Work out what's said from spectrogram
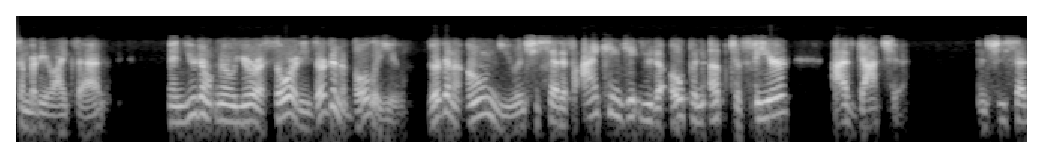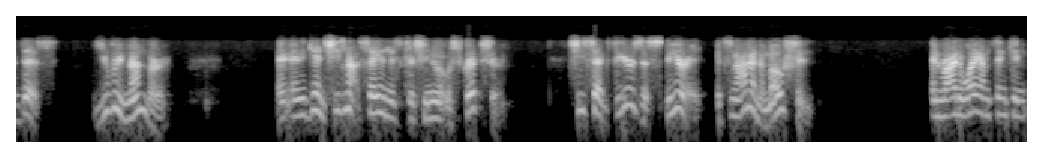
somebody like that and you don't know your authority, they're going to bully you. They're going to own you. And she said, if I can get you to open up to fear, I've got you. And she said this, you remember, and, and again, she's not saying this because she knew it was scripture. She said, fear is a spirit. It's not an emotion. And right away, I'm thinking,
